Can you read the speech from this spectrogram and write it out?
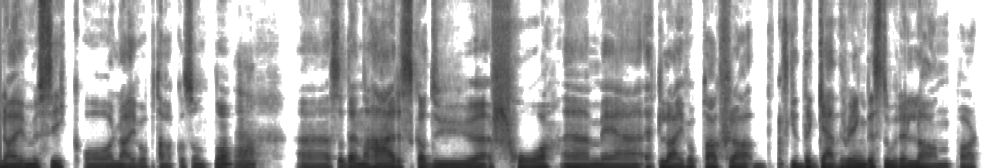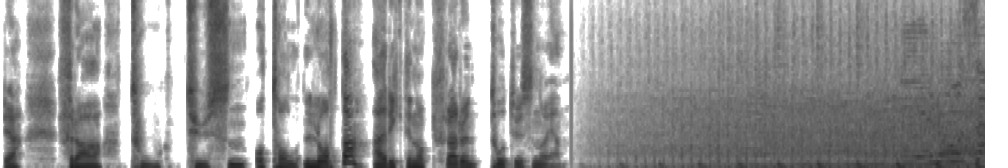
livemusikk og liveopptak og sånt nå. Ja. Eh, Så denne her skal du eh, få eh, med et liveopptak fra The Gathering, det store LAN-partyet fra 2012. Låta er riktignok fra rundt 2001. I en rosa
